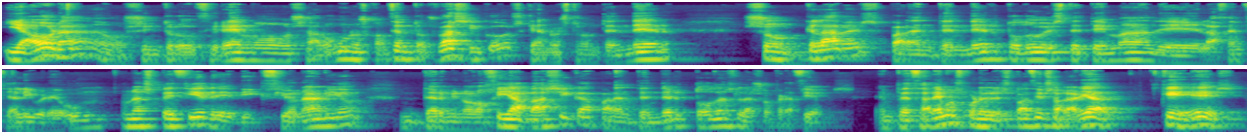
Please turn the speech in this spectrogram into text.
Y ahora os introduciremos algunos conceptos básicos que a nuestro entender son claves para entender todo este tema de la agencia libre, un- una especie de diccionario terminología básica para entender todas las operaciones. Empezaremos por el espacio salarial. ¿Qué es?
